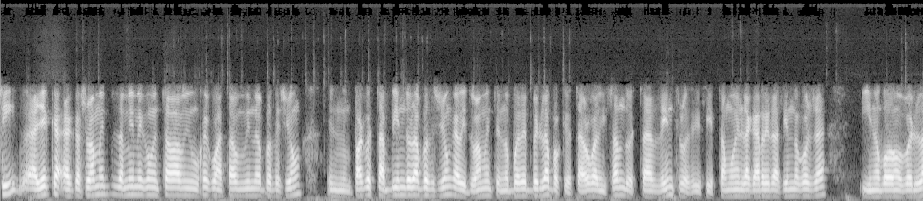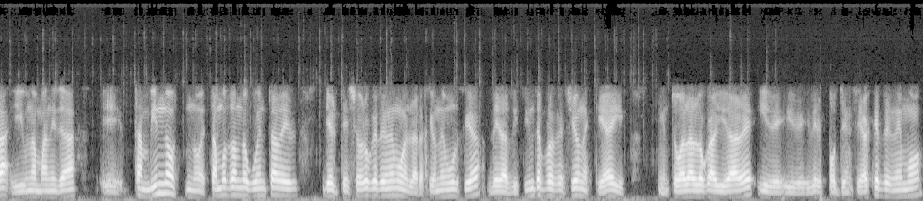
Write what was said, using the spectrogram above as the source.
sí, ayer casualmente también me comentaba mi mujer cuando estábamos viendo la procesión, Paco estás viendo la procesión que habitualmente no puedes verla porque está organizando, estás dentro, es decir, estamos en la carrera haciendo cosas y no podemos verla y una manera eh, también nos, nos estamos dando cuenta del, del tesoro que tenemos en la región de Murcia, de las distintas procesiones que hay en todas las localidades y, de, del potencial que tenemos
